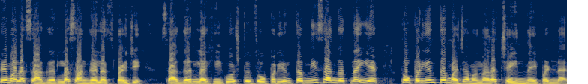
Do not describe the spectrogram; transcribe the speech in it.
ते मला सागरला सांगायलाच पाहिजे. सागरला ही गोष्ट जोपर्यंत मी सांगत नाहीये तोपर्यंत माझ्या मनाला चैन नाही पडणार.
